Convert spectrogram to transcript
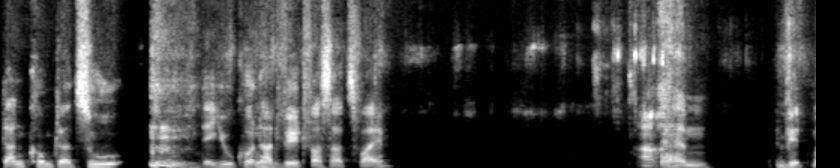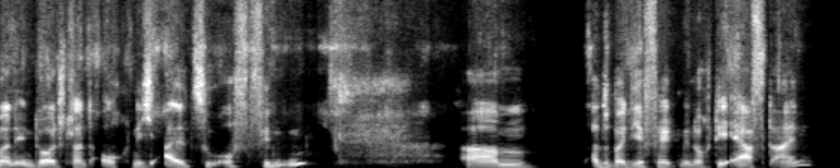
Dann kommt dazu, der Yukon hat Wildwasser 2. Ach, Ähm, wird man in Deutschland auch nicht allzu oft finden. Ähm, also bei dir fällt mir noch die Erft ein.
